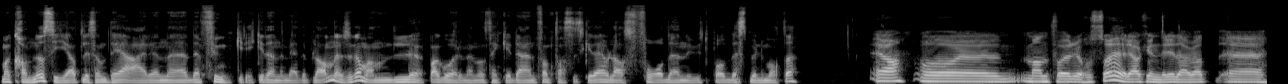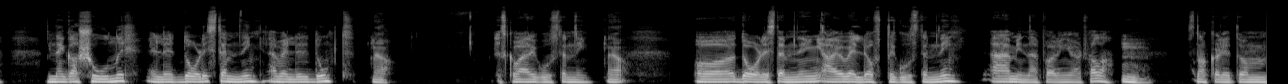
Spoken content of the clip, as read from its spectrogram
Man kan jo si at liksom det er en, eh, den funker ikke i denne medieplanen, eller så kan man løpe av gårde med den og tenke det er en fantastisk idé, og la oss få den ut på best mulig måte. Ja, og øh, man får også høre av kunder i dag at eh, negasjoner, eller dårlig stemning, er veldig dumt. Ja. Det skal være god stemning. Ja. Og dårlig stemning er jo veldig ofte god stemning, er min erfaring i hvert fall. da. Mm. Snakka litt om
